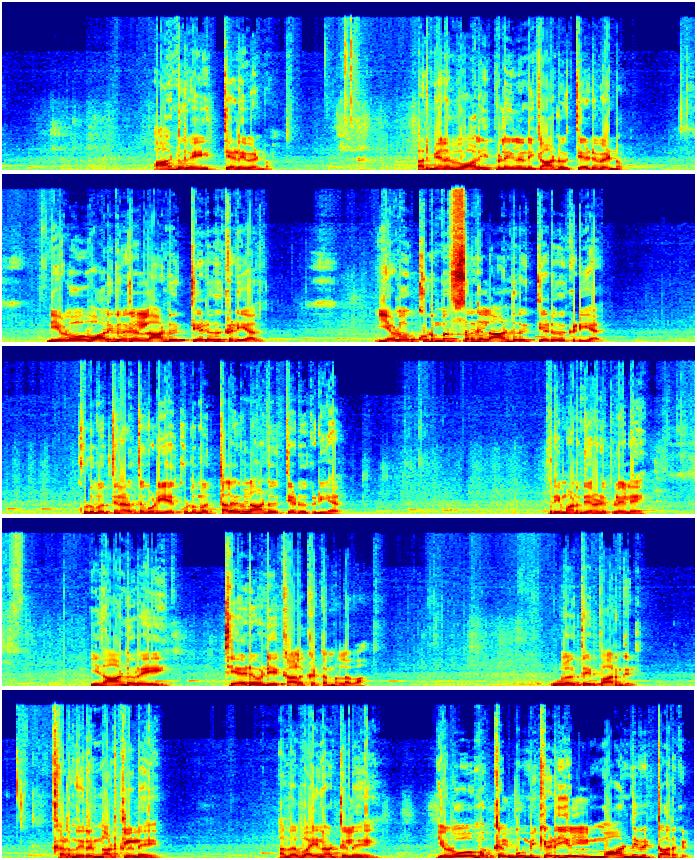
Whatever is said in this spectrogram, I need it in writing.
ஆண்டுரை தேட வேண்டும். அருமையான வாலி பிள்ளைகள் இன்னைக்கு ஆண்டு தேட வேண்டும். எவ்வளோ வாலிபர்கள் ஆண்டு தேடுவது கிடையாது. எவ்வளோ குடும்பஸ்தர்கள் ஆண்டவரை தேடுவது கிடையாது. குடும்பத்தை நடத்தக்கூடிய குடும்ப தலைவர்கள் ஆண்டு தேடுவது கிடையாது. பிரியமான தேவனுடைய பிள்ளைகளே இது ஆண்டவரை தேட வேண்டிய காலகட்டம் அல்லவா? உலகத்தை பாருங்கள். கடந்த இரண்டு நாட்களிலே அந்த வயநாட்டிலே எவ்வளோ மக்கள் பூமிக்கு அடியில் மாண்டு விட்டார்கள்.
